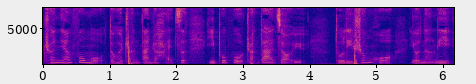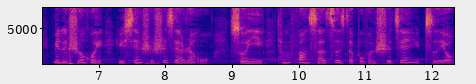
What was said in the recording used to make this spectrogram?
成年父母都会承担着孩子一步步长大的教育。独立生活，有能力面对社会与现实世界的任务，所以他们放弃了自己的部分时间与自由，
